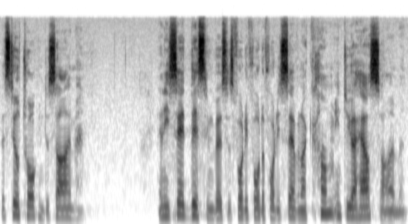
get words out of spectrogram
but still talking to Simon. And he said this in verses 44 to 47 I come into your house, Simon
